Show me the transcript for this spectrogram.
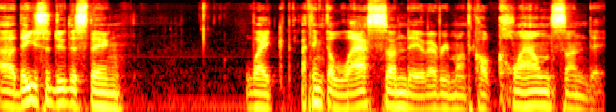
Uh, they used to do this thing, like I think the last Sunday of every month, called Clown Sunday.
